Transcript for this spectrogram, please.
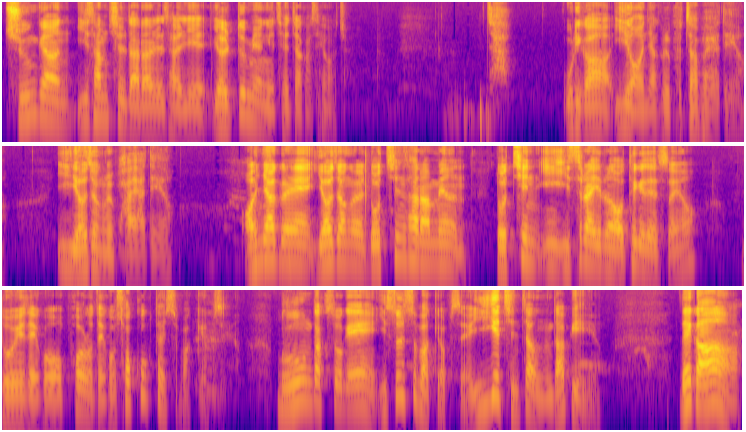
중요한 237 나라를 살릴 12명의 제자가 세워져요. 자, 우리가 이 언약을 붙잡아야 돼요. 이 여정을 봐야 돼요. 언약의 여정을 놓친 사람은 놓친 이 이스라엘은 어떻게 됐어요? 노예되고 포로되고 속국될 수밖에 없어요. 무응답 속에 있을 수밖에 없어요. 이게 진짜 응답이에요. 내가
